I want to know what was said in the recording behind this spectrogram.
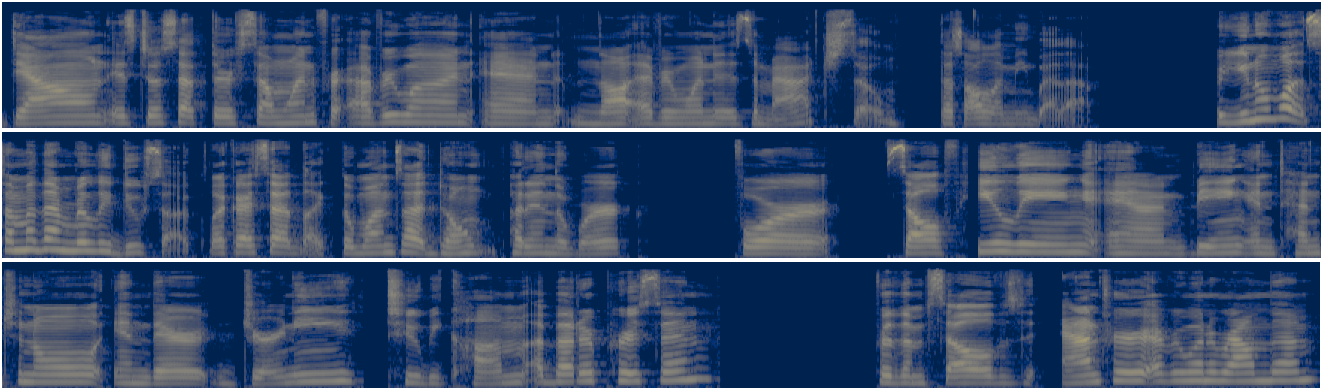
down. It's just that there's someone for everyone and not everyone is a match. So that's all I mean by that. But you know what? Some of them really do suck. Like I said, like the ones that don't put in the work for self healing and being intentional in their journey to become a better person for themselves and for everyone around them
